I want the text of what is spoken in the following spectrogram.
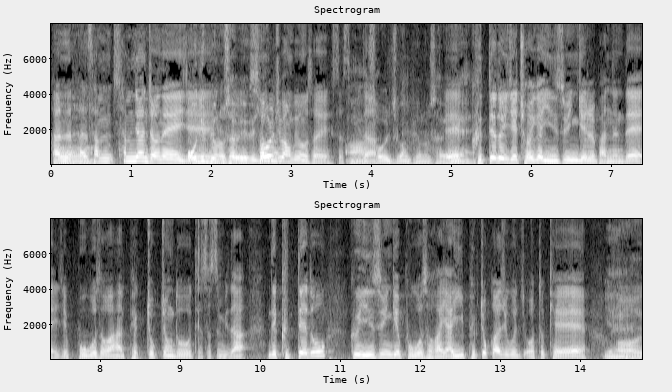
한, 어. 한 3, 3년 전에 이제. 어디 변호사회 그 회장? 서울지방변호사에 했었습니다. 아, 서울지방변호사회? 네, 그때도 이제 저희가 인수인계를 봤는데 이제 보고서가 한 100쪽 정도 됐었습니다. 근데 그때도 그 인수인계 보고서가 야 이 백쪽 가지고 어떻게 예. 어,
